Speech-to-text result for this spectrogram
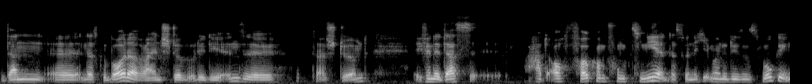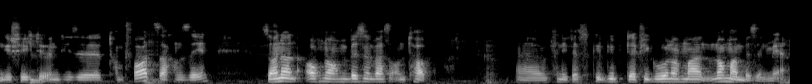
dann äh, in das Gebäude reinstürmt oder die Insel da stürmt. Ich finde, das hat auch vollkommen funktioniert, dass wir nicht immer nur diesen Smoking-Geschichte mhm. und diese Tom Ford-Sachen sehen, sondern auch noch ein bisschen was on top äh, finde ich, das gibt der Figur nochmal noch mal ein bisschen mehr.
